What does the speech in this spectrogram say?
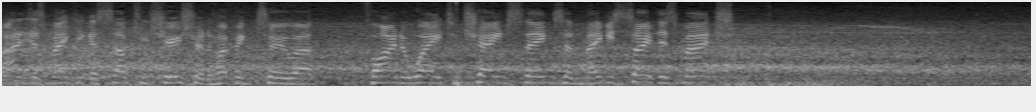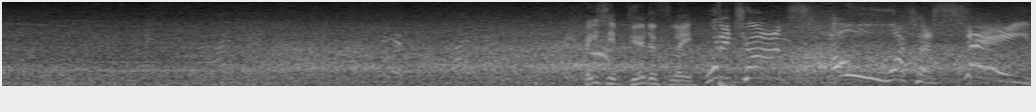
Manager's making a substitution, hoping to uh, find a way to change things and maybe save this match. Beats him beautifully. What a chance! Oh, what a save!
